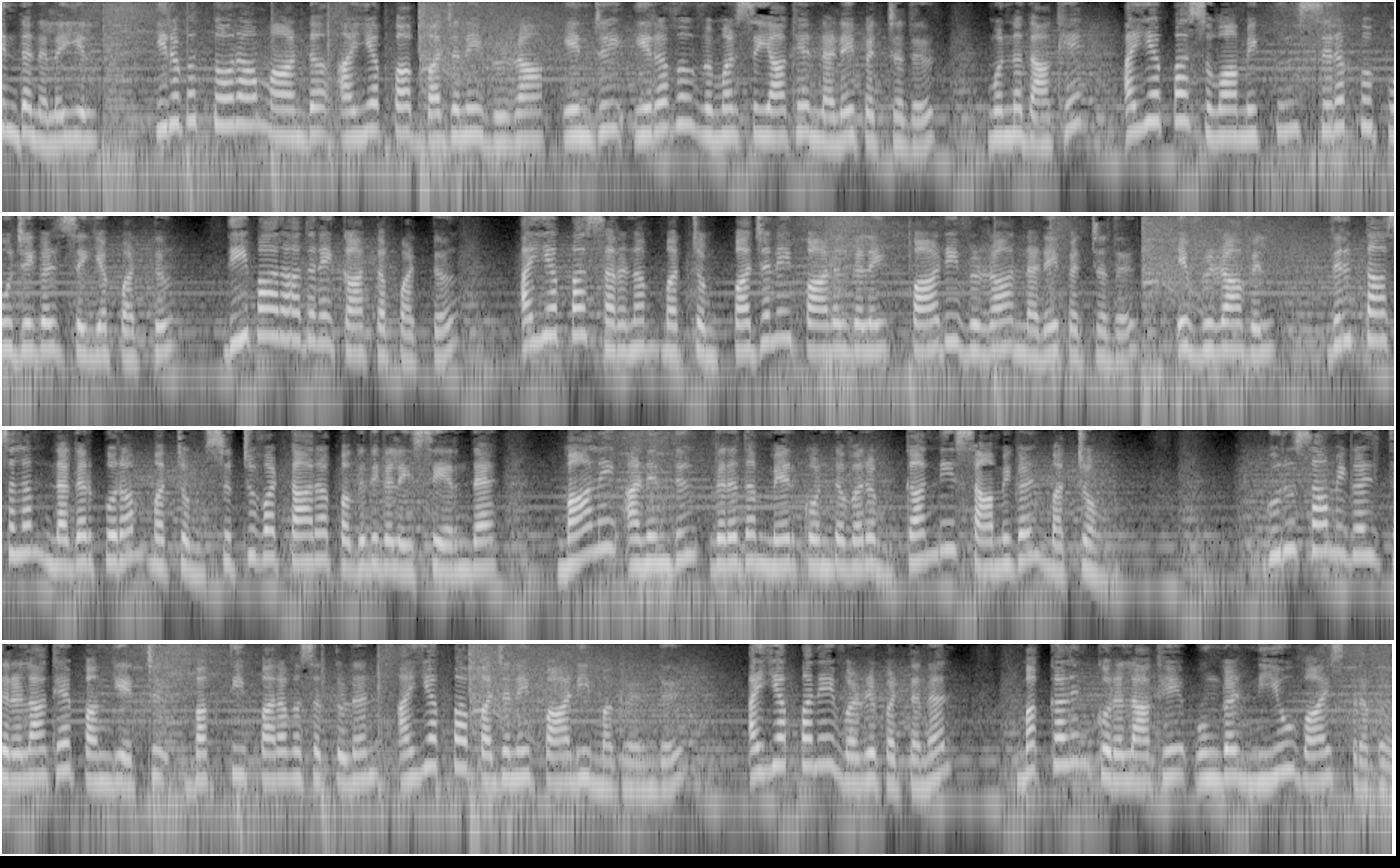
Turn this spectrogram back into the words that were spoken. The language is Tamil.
இந்த நிலையில் இருபத்தோராம் ஆண்டு ஐயப்பா பஜனை விழா இன்று இரவு விமர்சையாக நடைபெற்றது. முன்னதாக ஐயப்பா சுவாமிக்கு சிறப்பு பூஜைகள் செய்யப்பட்டு தீபாராதனை காட்டப்பட்டு ஐயப்பா சரணம் மற்றும் பஜனை பாடல்களை பாடி விழா நடைபெற்றது. இவ்விழாவில் விருத்தாசலம் நகர்ப்புறம் மற்றும் சுற்றுவட்டார பகுதிகளைச் சேர்ந்த மாலை அணிந்து விரதம் மேற்கொண்டு வரும் கன்னி சாமிகள் மற்றும் குருசாமிகள் திரளாக பங்கேற்று பக்தி பரவசத்துடன் ஐயப்பா பஜனை பாடி மகிழ்ந்து ஐயப்பனை வழிபட்டனர். மக்களின் குரலாக உங்கள் நியூ வாய்ஸ் பிரபு.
